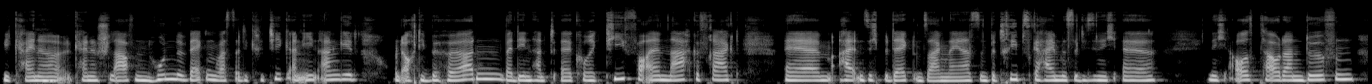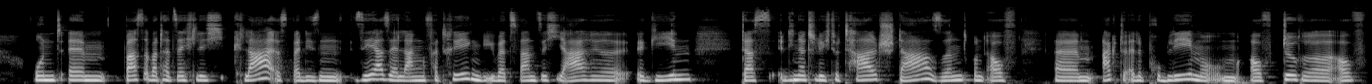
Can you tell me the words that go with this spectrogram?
wie keine, keine schlafenden Hunde wecken, was da die Kritik an ihnen angeht. Und auch die Behörden, bei denen hat äh, Korrektiv vor allem nachgefragt, ähm, halten sich bedeckt und sagen, naja, es sind Betriebsgeheimnisse, die sie nicht, äh, nicht ausplaudern dürfen. Und ähm, was aber tatsächlich klar ist bei diesen sehr, sehr langen Verträgen, die über 20 Jahre äh, gehen, dass die natürlich total starr sind und auf ähm, aktuelle Probleme, um auf Dürre, auf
